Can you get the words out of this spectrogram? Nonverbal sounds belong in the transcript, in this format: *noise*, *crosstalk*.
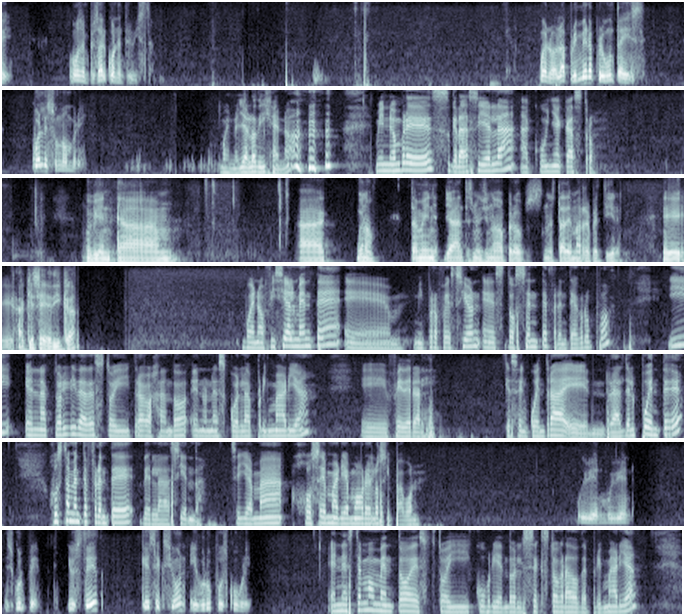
vamos a empezar con la entrevista. Bueno, la primera pregunta es, ¿cuál es su nombre? Bueno, ya lo dije, ¿no? *laughs* Mi nombre es Graciela Acuña Castro. muy bien. Ah, bueno, también ya antes mencionado, pero pues no está de más repetir, eh, ¿a qué se dedica? Bueno, oficialmente eh, mi profesión es docente frente a grupo y en la actualidad estoy trabajando en una escuela primaria eh, federal que se encuentra en Real del Puente, justamente frente de la hacienda. Se llama José María Morelos y Pavón. Muy bien, muy bien. Disculpe, ¿y usted qué sección y grupos cubre? En este momento estoy cubriendo el sexto grado de primaria,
